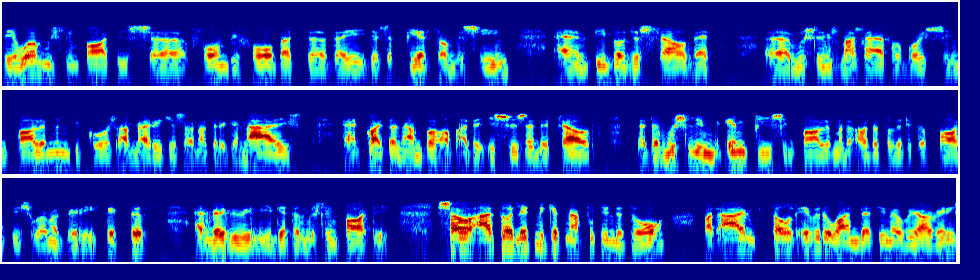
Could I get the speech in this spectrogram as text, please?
There were Muslim parties uh, formed before, but uh, they disappeared from the scene, and people just felt that uh, Muslims must have a voice in parliament because our marriages are not recognized, and quite a number of other issues, and they felt that the Muslim MPs in parliament or other political parties were not very effective, and maybe we needed a Muslim party. So I thought, let me get my foot in the door. But I'm told everyone that, you know, we are a very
